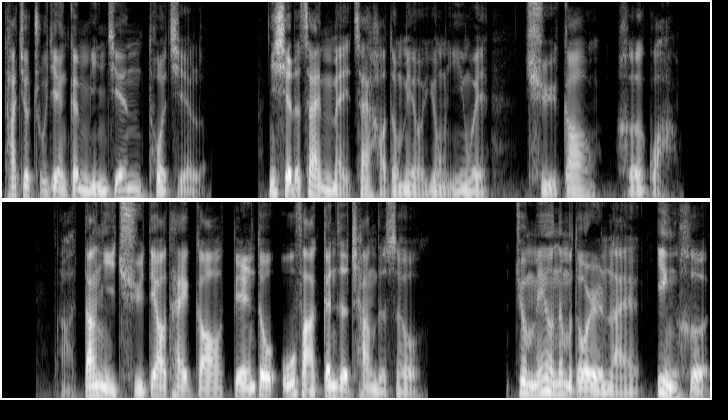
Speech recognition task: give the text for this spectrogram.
它就逐渐跟民间脱节了。你写的再美再好都没有用，因为曲高和寡啊。当你曲调太高，别人都无法跟着唱的时候，就没有那么多人来应和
